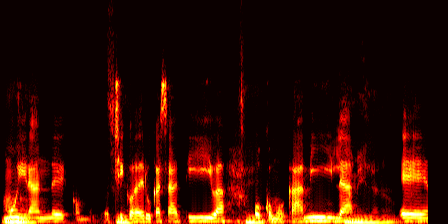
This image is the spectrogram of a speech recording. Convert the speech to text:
muy grandes, como los chicos de Eruca Sativa o como Camila. Camila ¿no? Eh,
